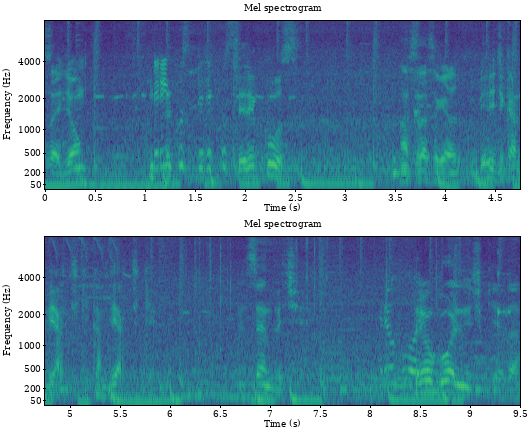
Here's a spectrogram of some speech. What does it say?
зайдем Перекус, перекус. Перекус. Нам всегда все говорят, берите конвертики, конвертики. Сэндвичи. Треугольник. Треугольнички, да.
